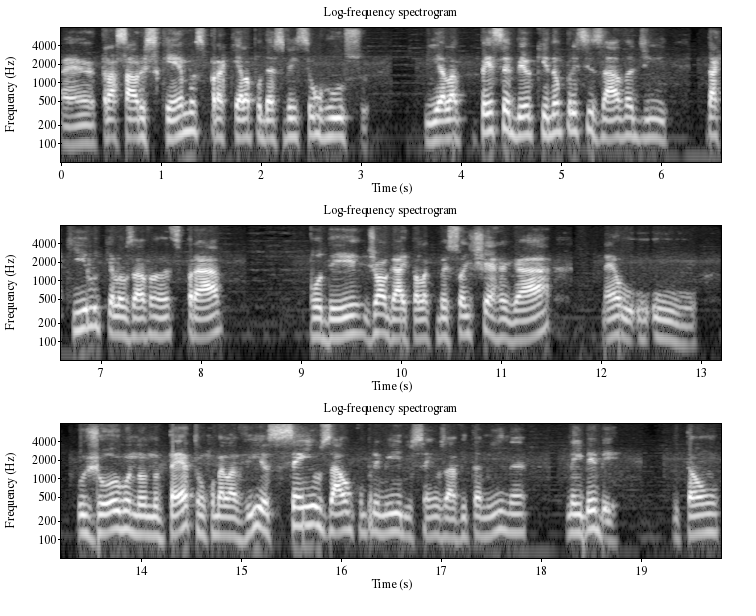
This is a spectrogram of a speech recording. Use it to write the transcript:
é, traçaram esquemas para que ela pudesse vencer o russo. E ela percebeu que não precisava de daquilo que ela usava antes para poder jogar. Então ela começou a enxergar né, o, o, o jogo no, no teto, como ela via, sem usar o comprimido, sem usar vitamina, nem beber. Então,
